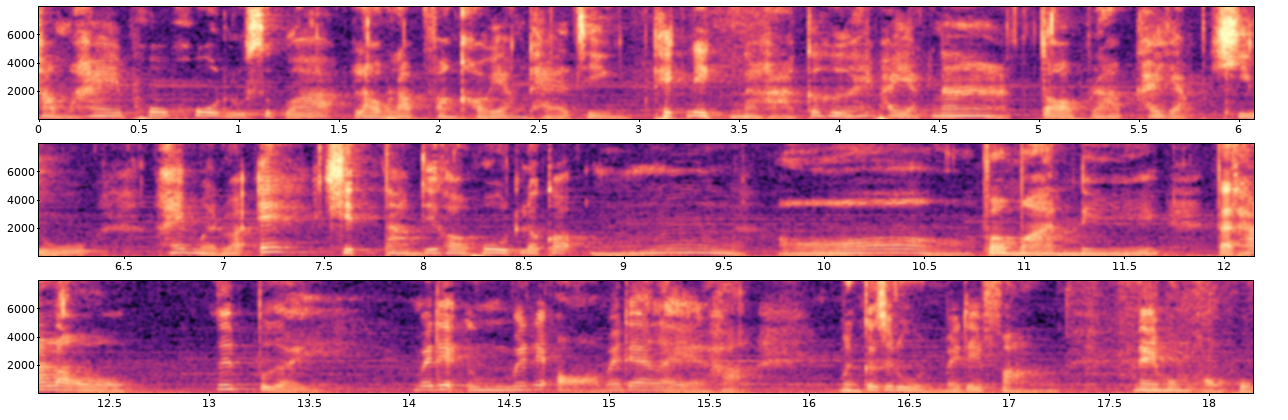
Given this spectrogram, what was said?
ทำให้ผู้พูดรู้สึกว่าเรารับฟังเขาอย่างแท้จริง เทคนิคนะคะก็คือให้พยักหน้าตอบรับขยับคิ้ว ให้เหมือนว่า เอ๊ะ คิดตามที่เขาพูดแล้วก็อืมอ๋อประมาณนี้ แต่ถ้าเราเลื่อยเปื่อยไม่ได้อืมไม่ได้อ๋อไม่ได้อะไรอะค่ะ มันก็จะดูเหมือนไม่ได้ฟัง ในมุมของผู้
